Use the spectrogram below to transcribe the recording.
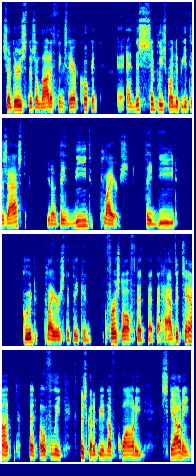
So there's there's a lot of things there cooking, and this simply is going to be a disaster. You know, they need players. They need good players that they can first off that that that have the talent, and hopefully there's going to be enough quality scouting,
